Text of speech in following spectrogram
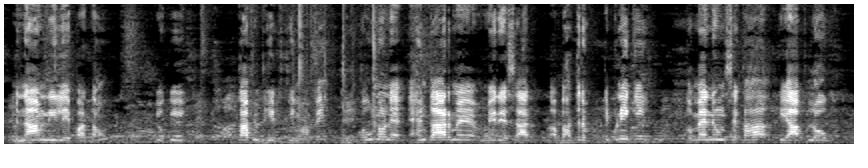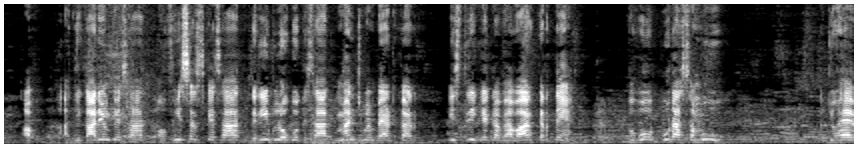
मैं नाम नहीं ले पाता हूँ क्योंकि काफ़ी भीड़ थी वहाँ पे। तो उन्होंने अहंकार में मेरे साथ अभद्र टिप्पणी की। तो मैंने उनसे कहा कि आप लोग अब अधिकारियों के साथ ऑफिसर्स के साथ, गरीब लोगों के साथ मंच में बैठकर इस तरीके का व्यवहार करते हैं तो वो पूरा समूह जो है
